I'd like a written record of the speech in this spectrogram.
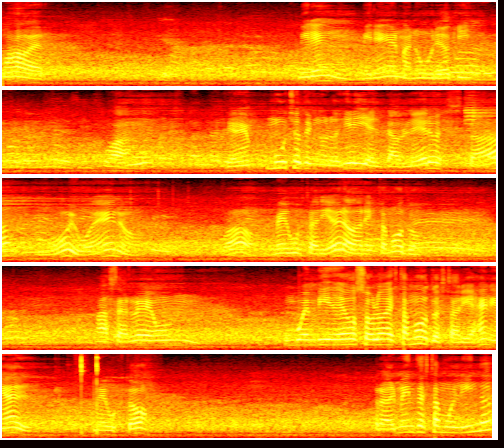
vamos a ver. Miren, miren el manubrio aquí. Wow. Tiene mucha tecnología y el tablero está muy bueno. Wow, me gustaría grabar esta moto. Hacerle un, un buen video solo a esta moto estaría genial. Me gustó. Realmente está muy linda.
